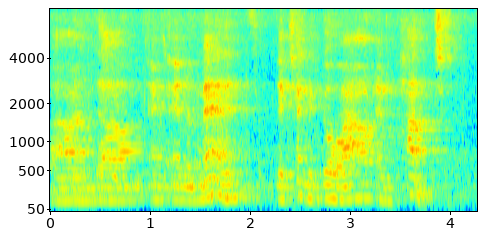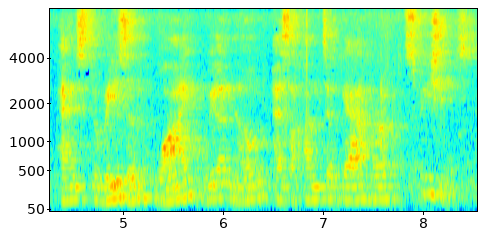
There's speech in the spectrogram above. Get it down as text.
And, um, and, and the men, they tend to go out and hunt. Hence the reason why we are known as a hunter-gatherer species.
